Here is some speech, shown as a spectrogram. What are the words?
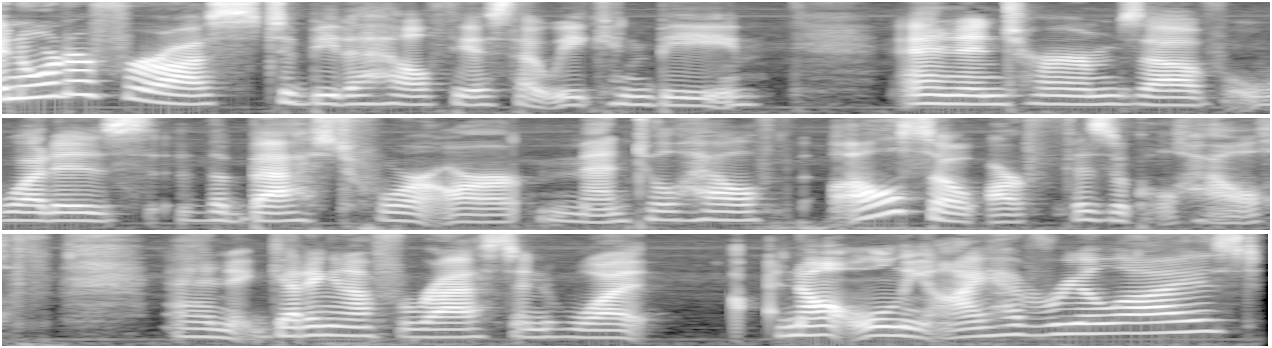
in order for us to be the healthiest that we can be, and in terms of what is the best for our mental health, also our physical health, and getting enough rest, and what not only I have realized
